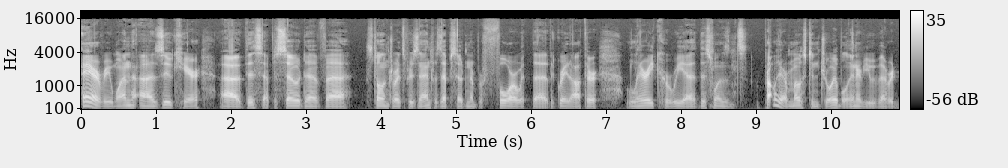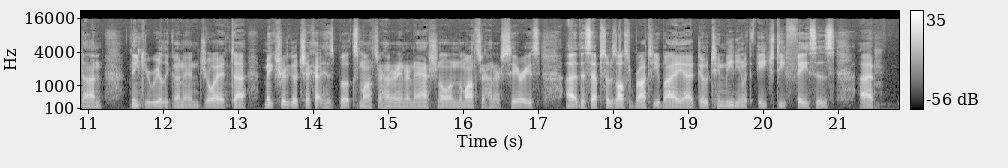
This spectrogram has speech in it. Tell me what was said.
Hey everyone, uh, Zook here. Uh, this episode of uh, Stolen Droids Present was episode number four with uh, the great author Larry Correia. This one's probably our most enjoyable interview we've ever done. I think you're really going to enjoy it. Uh, make sure to go check out his books, Monster Hunter International and the Monster Hunter series. Uh, this episode is also brought to you by uh, GoToMeeting with HD Faces.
